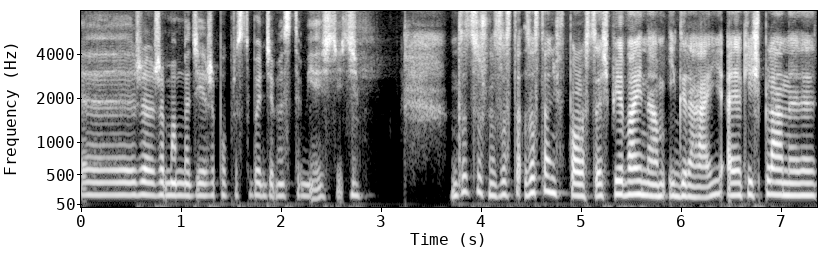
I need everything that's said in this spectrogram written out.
e, że, że mam nadzieję, że po prostu będziemy z tym jeździć. No to cóż, no zosta- zostań w Polsce, śpiewaj nam i graj, a jakieś plany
